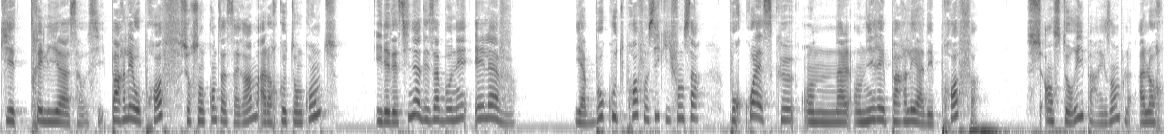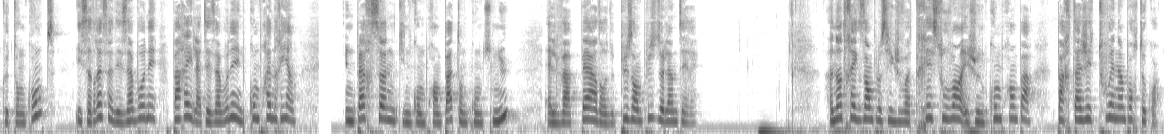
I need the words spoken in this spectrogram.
qui est très lié à ça aussi. Parler au prof sur son compte Instagram alors que ton compte, il est destiné à des abonnés élèves. Il y a beaucoup de profs aussi qui font ça. Pourquoi est-ce que on, irait parler à des profs en story par exemple alors que ton compte, il s'adresse à des abonnés? Pareil, là tes abonnés, ils ne comprennent rien. Une personne qui ne comprend pas ton contenu, elle va perdre de plus en plus de l'intérêt. Un autre exemple aussi que je vois très souvent et je ne comprends pas, partager tout et n'importe quoi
